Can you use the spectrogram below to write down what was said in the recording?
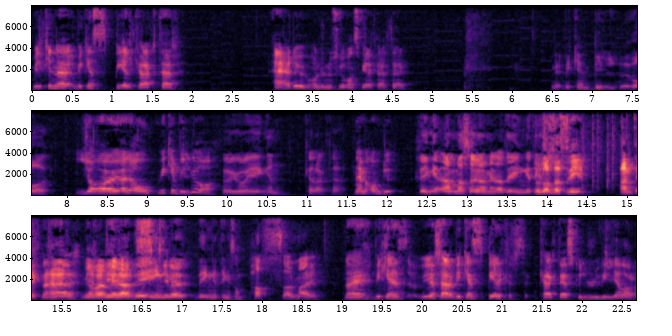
Vilken, är, vilken spelkaraktär är du, om du nu skulle vara en spelkaraktär? Vilken vill du vara? Ja, eller vilken vill du vara? Jag är ingen karaktär. Nej, men om du... Det är inget, alltså jag menar det är Då ingenting låtsas vi anteckna här. Vi jag raderar, menar, det, är inget, det är ingenting som passar mig. Nej, vilken... Vi gör så här, vilken spelkaraktär skulle du vilja vara?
